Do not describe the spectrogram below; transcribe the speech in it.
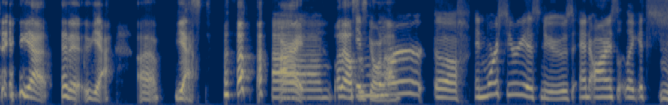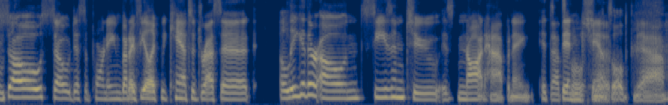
yeah, and it, yeah, uh, yes. right. Um, What else is in going on? more, Ugh, in more serious news, and honestly, like it's Mm. so so disappointing, but I feel like we can't address it. A League of Their Own season two is not happening. It's That's been bullshit. canceled. Yeah,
